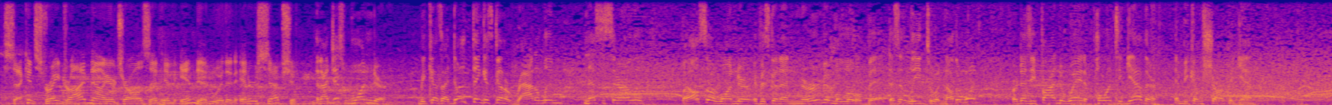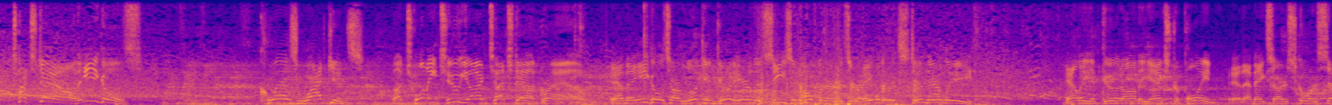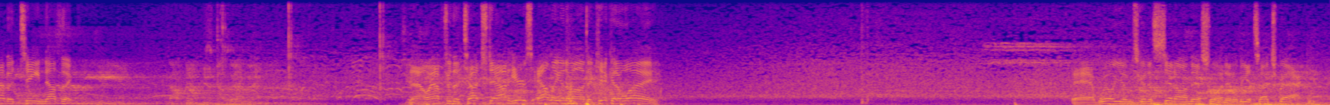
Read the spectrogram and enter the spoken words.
Second straight drive now here, Charles, that have ended with an interception. And I just wonder, because I don't think it's going to rattle him necessarily, but I also wonder if it's going to nerve him a little bit. Does it lead to another one? Or does he find a way to pull it together and become sharp again? Touchdown, Eagles! Quez Watkins. A 22-yard touchdown grab. And the Eagles are looking good here in the season opener as they're able to extend their lead. Elliott good on the extra point, and that makes our score 17-0. Now after the touchdown, here's Elliott on to kick it away. And Williams going to sit on this one. It'll be a touchback.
